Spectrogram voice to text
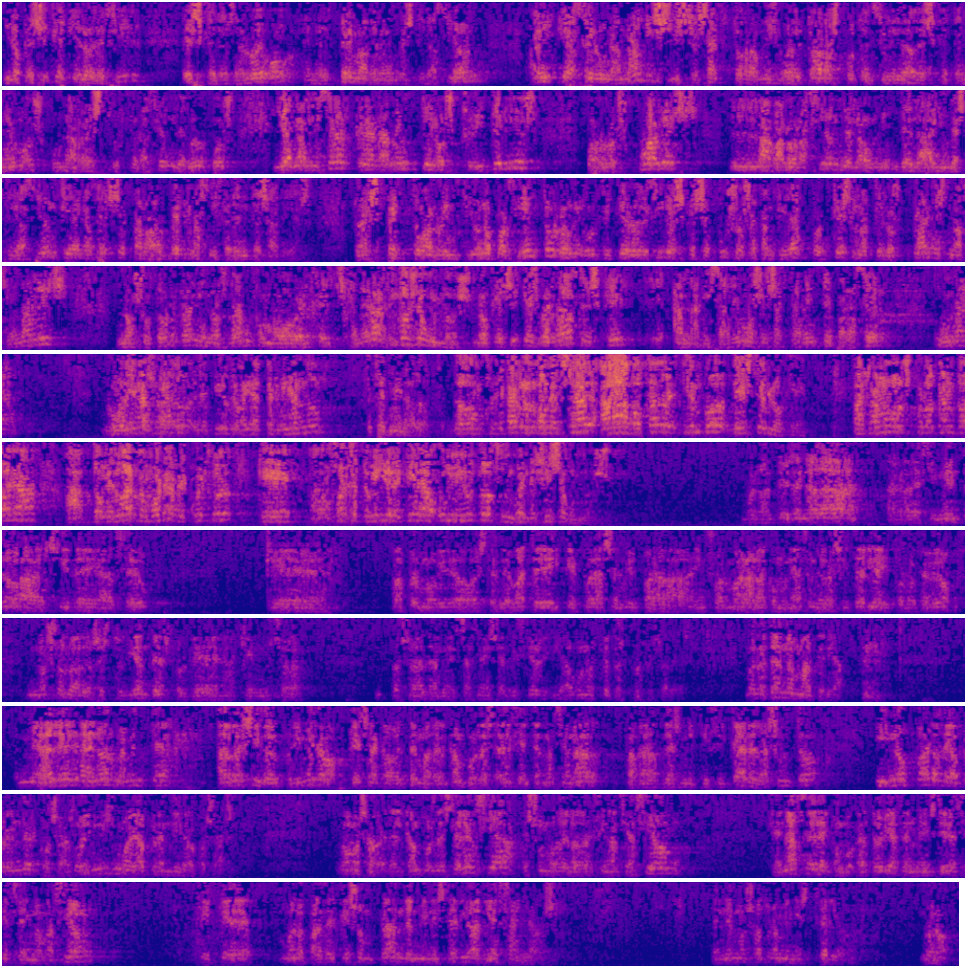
y lo que sí que quiero decir es que desde luego en el tema de la investigación hay que hacer un análisis exacto ahora mismo de todas las potencialidades que tenemos, una reestructuración de grupos y analizar claramente los criterios por los cuales la valoración de la, de la, investigación tiene que hacerse para ver las diferentes áreas. Respecto al 21%, lo único que quiero decir es que se puso esa cantidad porque es lo que los planes nacionales nos otorgan y nos dan como el general. Dos segundos. Lo que sí que es verdad es que eh, analizaremos exactamente para hacer una... Como has le pido que vaya terminando. He terminado. Don José Carlos Gómez ha agotado el tiempo de este bloque. Pasamos, por lo tanto, ahora a don Eduardo Mora. Recuerdo que a don Jorge Tomillo le queda un minuto 56 segundos. Bueno, antes de nada, agradecimiento al CIDE y al CEU que ha promovido este debate y que pueda servir para informar a la comunidad universitaria y, por lo que veo, no solo a los estudiantes, porque aquí hay mucho personal de administración y servicios y algunos otros profesores. Bueno, entrando en materia me alegra enormemente haber sido el primero que he sacado el tema del campus de excelencia internacional para desmitificar el asunto y no paro de aprender cosas. Hoy mismo he aprendido cosas. Vamos a ver, el campus de excelencia es un modelo de financiación que nace de convocatorias del Ministerio de Ciencia e Innovación y que, bueno, parece que es un plan del Ministerio a 10 años. Tenemos otro ministerio. Bueno,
